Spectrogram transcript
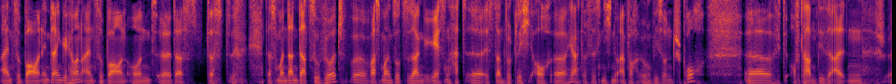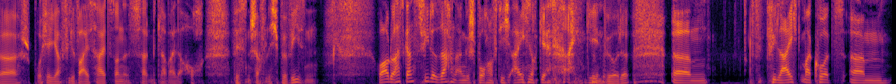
einzubauen, in dein Gehirn einzubauen und äh, dass, dass, dass man dann dazu wird, äh, was man sozusagen gegessen hat, äh, ist dann wirklich auch, äh, ja, das ist nicht nur einfach irgendwie so ein Spruch. Äh, oft haben diese alten äh, Sprüche ja viel Weisheit, sondern es ist halt mittlerweile auch wissenschaftlich bewiesen. Wow, du hast ganz viele Sachen angesprochen, auf die ich eigentlich noch gerne eingehen würde. ähm, vielleicht mal kurz, ähm,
